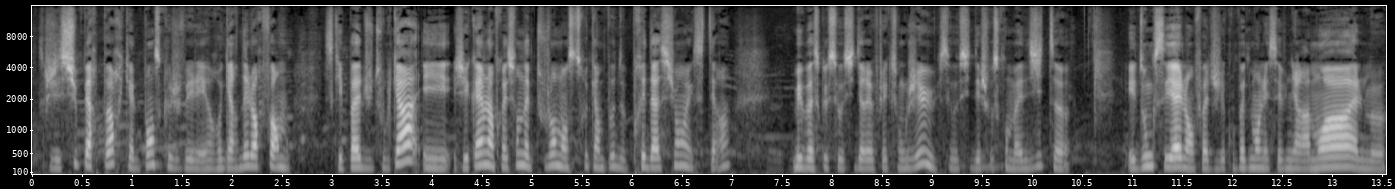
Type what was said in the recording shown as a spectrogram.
parce que j'ai super peur qu'elles pensent que je vais les regarder leur forme, ce qui n'est pas du tout le cas. Et j'ai quand même l'impression d'être toujours dans ce truc un peu de prédation, etc. Mais parce que c'est aussi des réflexions que j'ai eues, c'est aussi des choses qu'on m'a dites. Et donc c'est elle, en fait, je l'ai complètement laissé venir à moi. Elle me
